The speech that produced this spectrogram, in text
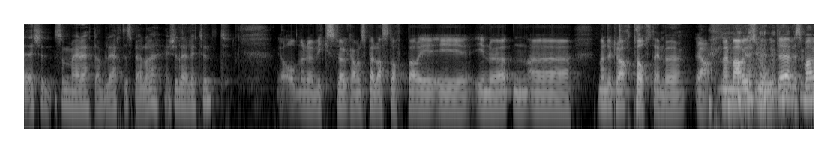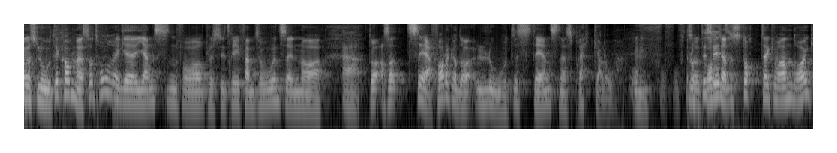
er ikke, som er etablerte spillere. Er ikke det litt tynt? Ja, men Vikstøl kan vel spille stopper i, i, i nøden. eh, men det er klart Torstein Bø. Ja, men Marius Lode Hvis Marius Lode kommer, så tror jeg Jensen får plutselig 3-5-2-en sin. Og Ja. da, altså, Se for dere da Lode Stensnes Brekkalo. Uff, uff, uff. Så godt de hadde stått til hverandre òg.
